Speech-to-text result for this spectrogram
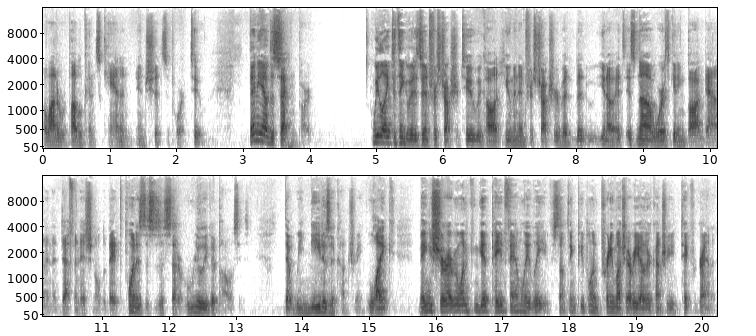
a lot of Republicans can and, and should support too. Then you have the second part. We like to think of it as infrastructure too. We call it human infrastructure, but but you know it's, it's not worth getting bogged down in a definitional debate. The point is, this is a set of really good policies that we need as a country, like making sure everyone can get paid family leave, something people in pretty much every other country take for granted.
